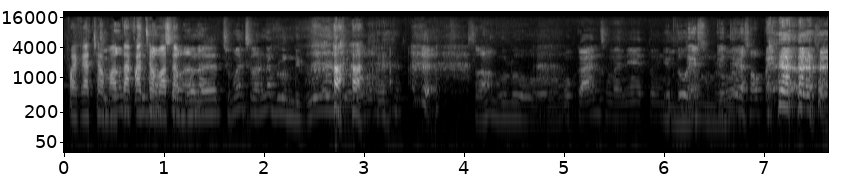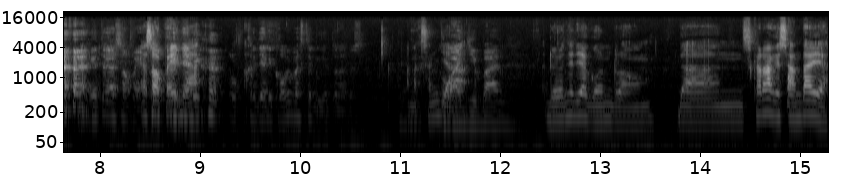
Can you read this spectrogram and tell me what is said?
pakai kacamata Cuman- kacamata bulat. Cuman celananya belum digulung, Jo. Selama gulung. Bukan sebenarnya itu Itu S, minjem, itu. SOP. itu SOP. SOP-nya. Kerja di- Kerja di kopi pasti begitu harus. Anak senja. kewajiban. dulunya dia gondrong dan sekarang lagi santai ya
